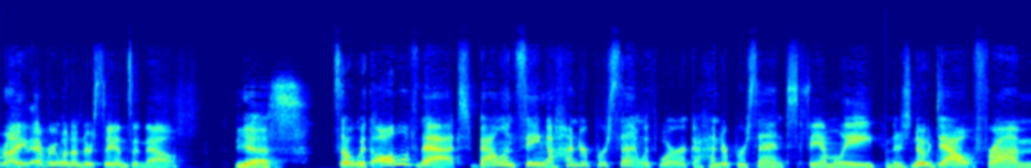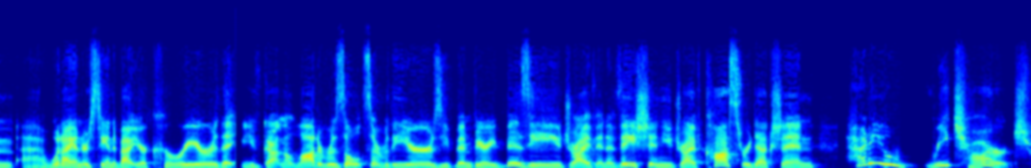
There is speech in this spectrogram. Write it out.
right. Everyone understands it now. Yes. So, with all of that, balancing 100% with work, 100% family, there's no doubt from uh, what I understand about your career that you've gotten a lot of results over the years. You've been very busy, you drive innovation, you drive cost reduction. How do you recharge?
